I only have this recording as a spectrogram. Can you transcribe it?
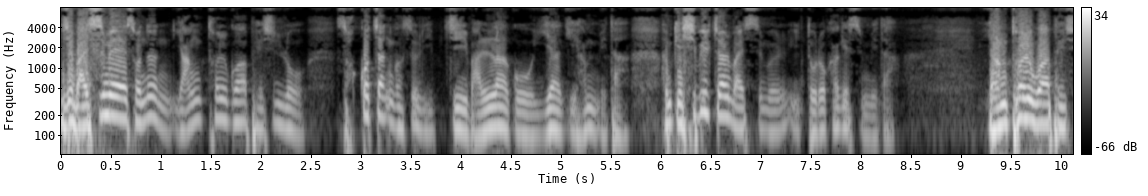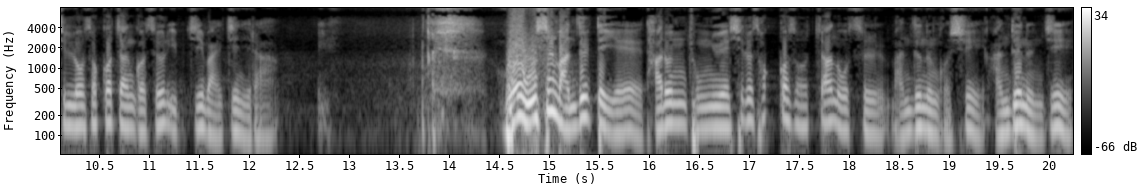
이제 말씀에서는 양털과 배실로 섞어 짠 것을 입지 말라고 이야기합니다. 함께 11절 말씀을 읽도록 하겠습니다. 양털과 배실로 섞어 짠 것을 입지 말지니라. 왜 옷을 만들 때에 다른 종류의 실을 섞어서 짠 옷을 만드는 것이 안 되는지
